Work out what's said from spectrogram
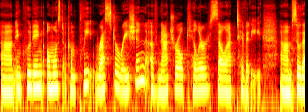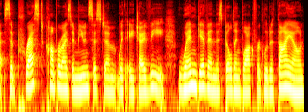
um, including almost a complete restoration of natural killer cell activity. Um, so, that suppressed, compromised immune system with HIV, when given this building block for glutathione,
